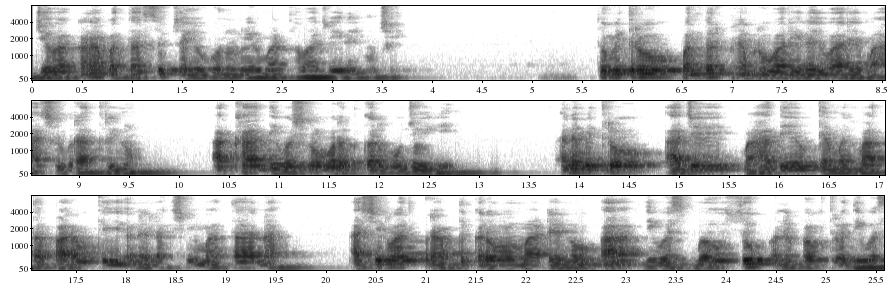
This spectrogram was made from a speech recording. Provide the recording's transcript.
જેવા ઘણા બધા શુભ સંયોગોનું નિર્માણ થવા જઈ રહ્યું છે. તો મિત્રો, પંદર ફેબ્રુઆરી રવિવારે મહાશિવરાત્રિનું આખા દિવસનું વ્રત કરવું જોઈએ. અને મિત્રો, આજે મહાદેવ તેમજ માતા પાર્વતી અને લક્ષ્મી માતાના આશીર્વાદ પ્રાપ્ત કરવા માટેનો આ દિવસ બહુ શુભ અને પવિત્ર દિવસ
